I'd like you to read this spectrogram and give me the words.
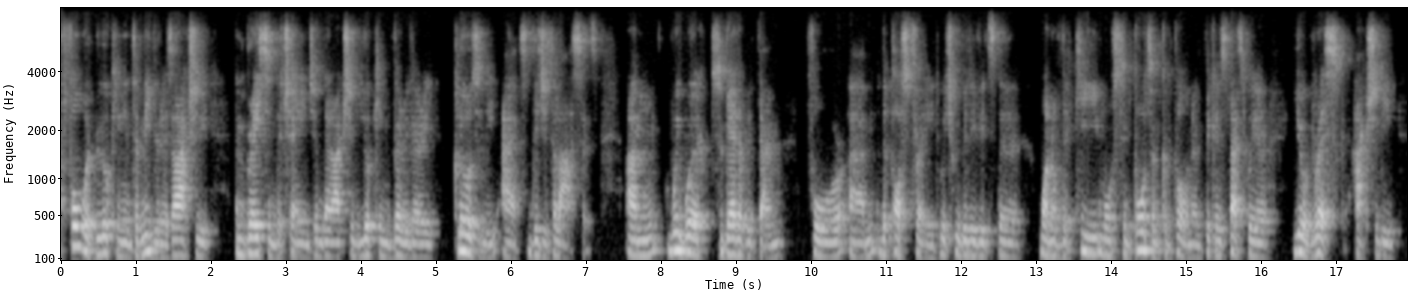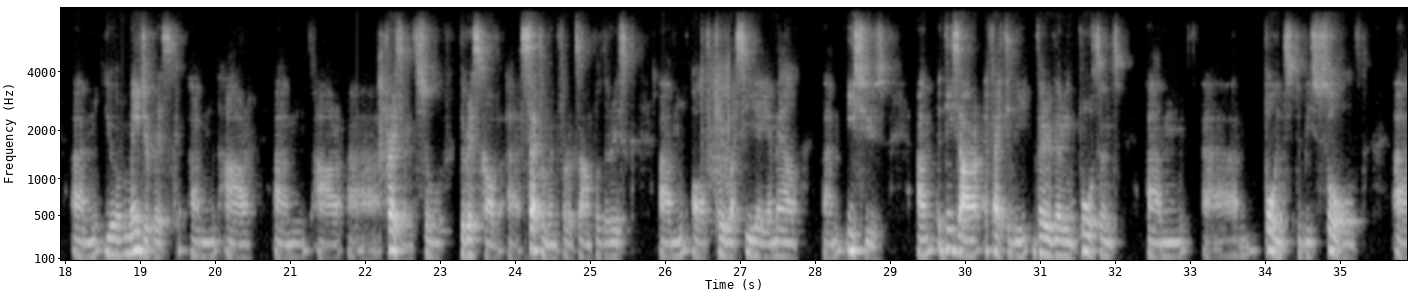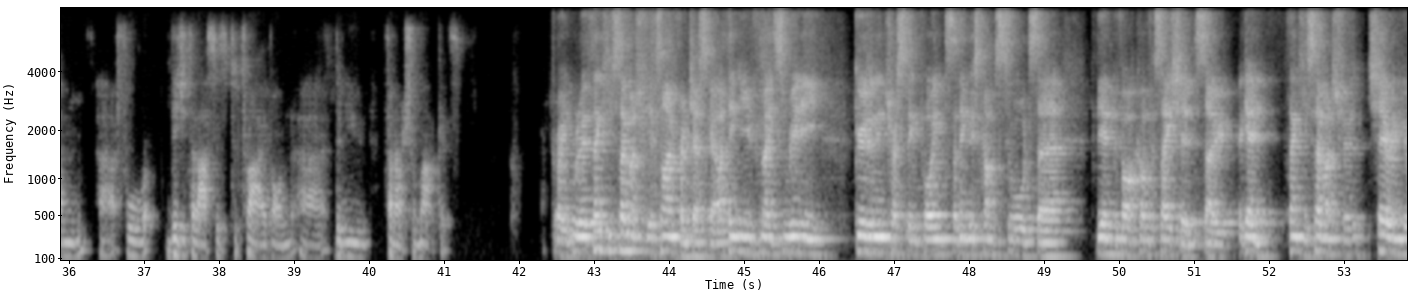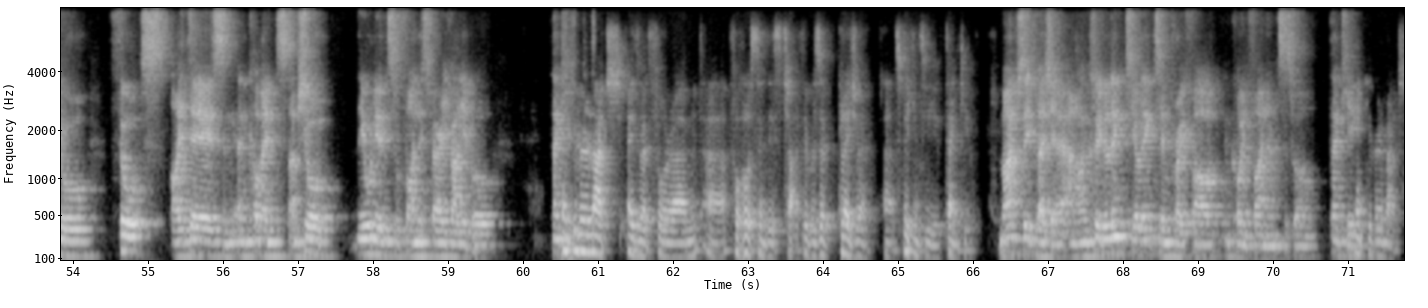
forward-looking intermediaries are actually embracing the change and they're actually looking very, very closely at digital assets. Um, we work together with them for the post-trade, which we believe is the one of the key, most important component because that's where your risk actually, um, your major risk um, are um, are uh, present. So the risk of uh, settlement, for example, the risk um, of KYC AML um, issues. Um, these are effectively very, very important points to be solved uh, for digital assets to thrive on uh, the new financial markets. Great. Well, thank you so much for your time, Francesco. I think you've made some really good and interesting points. I think this comes towards uh, the end of our conversation. So, again, thank you so much for sharing your thoughts, ideas, and, and comments. I'm sure the audience will find this very valuable. Thank, thank you. you very much, Edward, for um, uh, for hosting this chat. It was a pleasure uh, speaking to you. Thank you. My absolute pleasure. And I'll include a link to your LinkedIn profile and Coin Finance as well. Thank you. Thank you very much.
